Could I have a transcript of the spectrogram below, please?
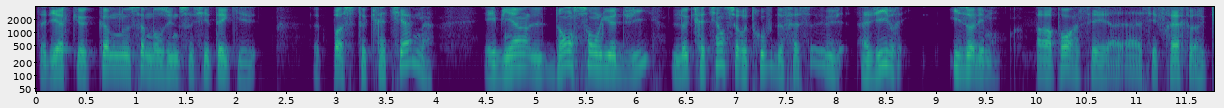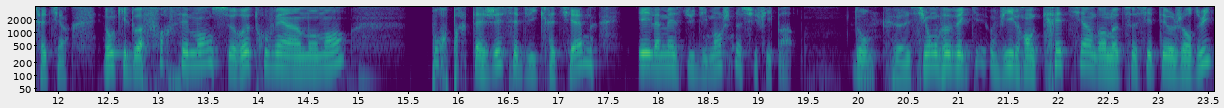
C'est-à-dire que comme nous sommes dans une société qui est euh, post-chrétienne, eh bien, dans son lieu de vie, le chrétien se retrouve face à vivre isolément par rapport à ses, frères euh, chrétiens. Donc, il doit forcément se retrouver à un moment pour partager cette vie chrétienne, et la messe du dimanche ne suffit pas. Donc, euh, si on veut vivre en chrétien dans notre société aujourd'hui,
